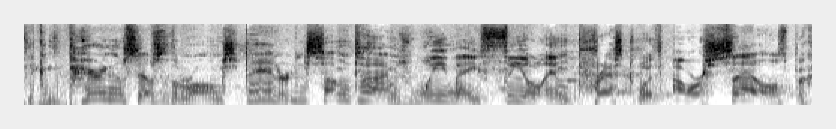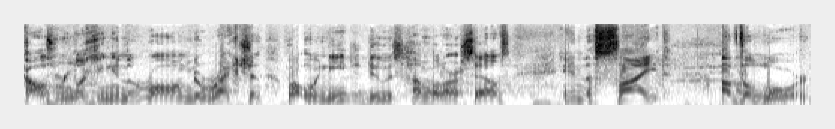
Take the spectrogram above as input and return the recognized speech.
They're comparing themselves to the wrong standard, and sometimes we may feel impressed with ourselves because we're looking in the wrong direction. What we need to do is humble ourselves in the sight of the Lord.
